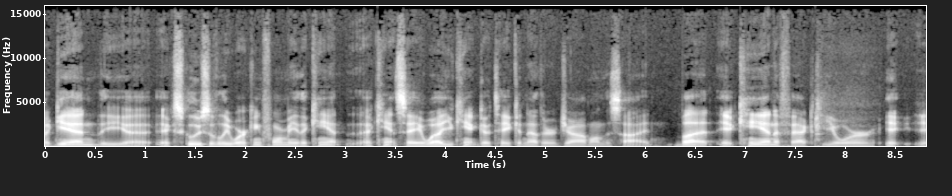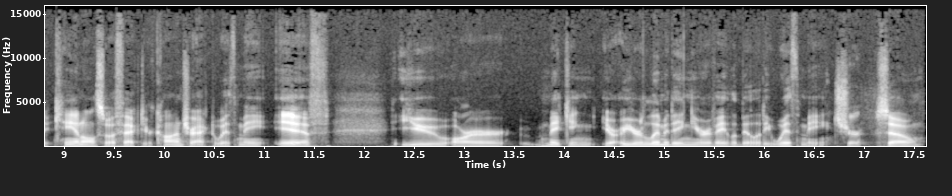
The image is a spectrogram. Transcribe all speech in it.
again, the uh, exclusively working for me, that can't, I can't say, well, you can't go take another job on the side, but it can affect your, it, it can also affect your contract with me if you are making, you're, you're limiting your availability with me. Sure. So,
